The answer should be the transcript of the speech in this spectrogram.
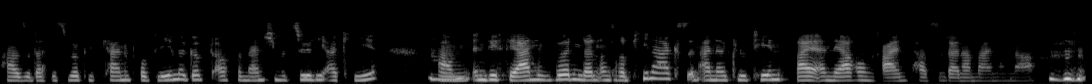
Also, dass es wirklich keine Probleme gibt, auch für Menschen mit Zöliakie. Mhm. Inwiefern würden denn unsere Pinax in eine glutenfreie Ernährung reinpassen, deiner Meinung nach?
